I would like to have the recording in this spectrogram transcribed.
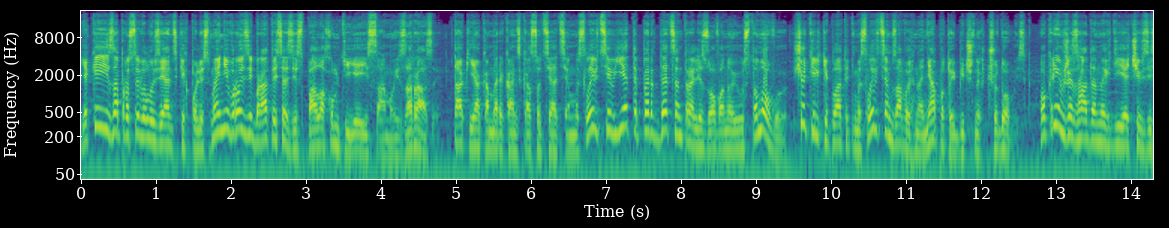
який запросив ілузіанських полісменів розібратися зі спалахом тієї самої зарази. Так як Американська асоціація мисливців є тепер децентралізованою установою, що тільки платить мисливцям за вигнання потойбічних чудовиськ. Окрім вже згаданих діячів зі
